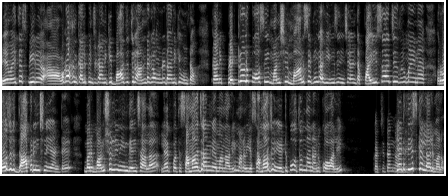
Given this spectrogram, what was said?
మేమైతే స్పీర్ అవగాహన కల్పించడానికి బాధితులు అండగా ఉండడానికి ఉంటాం. కానీ పెట్రోల్ పోసి మనిషిని మానసికంగా హింసించే అంటే పైశాచికమైన రోజులు దాపరించినాయి అంటే మరి మనుషుల్ని నిందించాలా లేకపోతే సమాజాన్ని ఏమనాలి? మనం ఈ సమాజం ఎటుపోతుందని అనుకోవాలి? ఖచ్చితంగా ఎటు తీసుకెళ్ళాలి మనం?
